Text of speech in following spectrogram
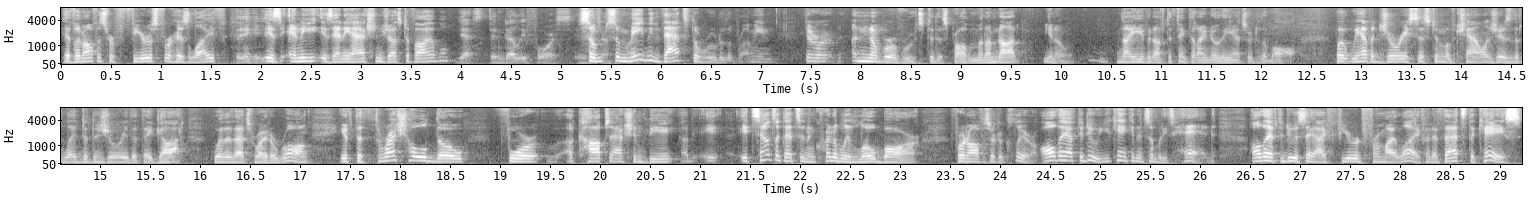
if an officer fears for his life, Think it- is any is any action justifiable? Yes, then deadly force. is So so maybe that's the root of the problem. I mean, there are a number of roots to this problem, and I'm not you know naive enough to think that I know the answer to them all. But we have a jury system of challenges that led to the jury that they got, whether that's right or wrong. If the threshold, though, for a cop's action be, it, it sounds like that's an incredibly low bar for an officer to clear. All they have to do, you can't get in somebody's head. All they have to do is say, I feared for my life. And if that's the case,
